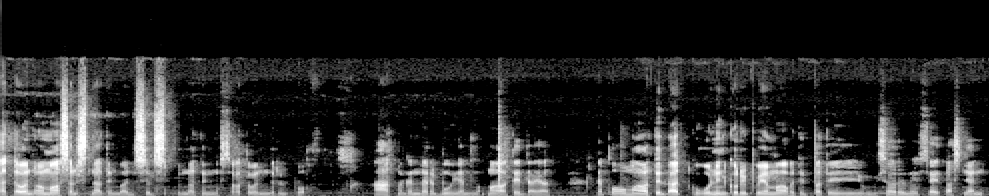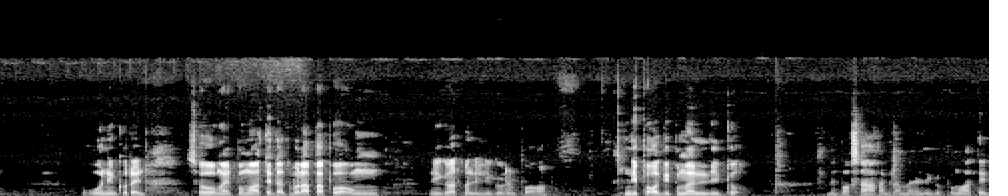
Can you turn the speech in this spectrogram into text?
katawan o mga cells natin, body cells po natin sa katawan rin po. At maganda rin po yan mga kapatid. At yan po mga kapatid at kukunin ko rin po yan mga kapatid pati yung isa rin eh, sa itas niyan. Kukunin ko rin. So ngayon po mga kapatid at wala pa po akong ligo at maliligo rin po ako. Hindi po ako dito maliligo. Hindi po ako sa kabila maliligo po mga kapatid.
